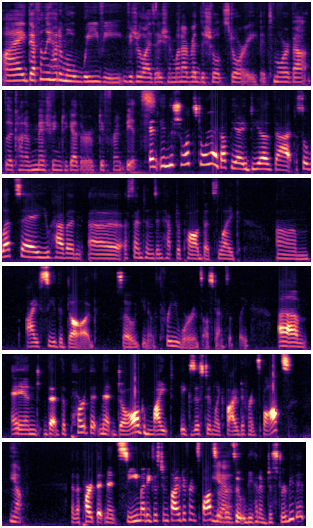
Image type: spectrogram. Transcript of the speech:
I definitely had a more weavy visualization when I read the short story. It's more about the kind of meshing together of different bits. And in the short story, I got the idea that so let's say you have an uh, a sentence in Heptapod that's like, um, "I see the dog," so you know three words ostensibly, um, and that the part that meant dog might exist in like five different spots, yeah, and the part that meant see might exist in five different spots, Yeah. so it would be kind of distributed.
